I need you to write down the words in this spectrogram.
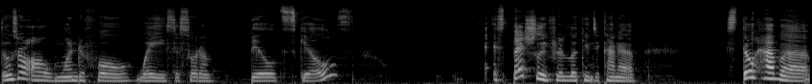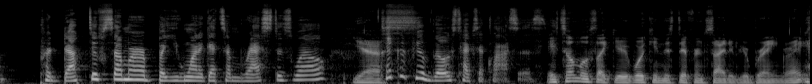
Those are all wonderful ways to sort of build skills especially if you're looking to kind of still have a productive summer, but you want to get some rest as well. Yes. Take a few of those types of classes. It's almost like you're working this different side of your brain, right?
